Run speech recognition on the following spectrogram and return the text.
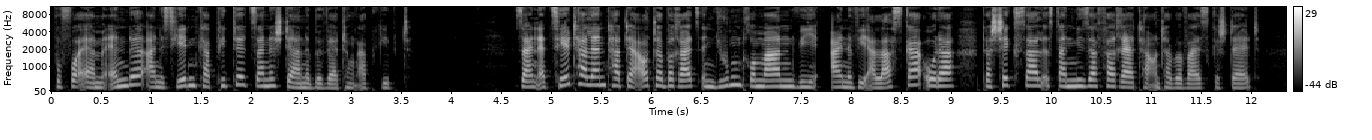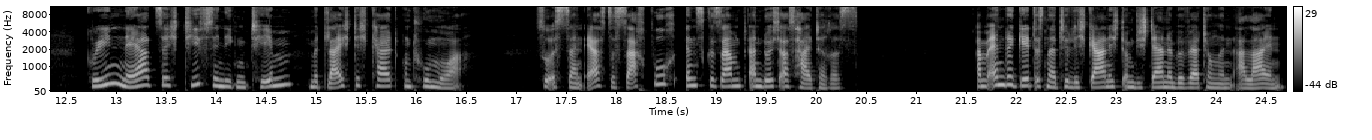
bevor er am Ende eines jeden Kapitels seine Sternebewertung abgibt. Sein Erzähltalent hat der Autor bereits in Jugendromanen wie Eine wie Alaska oder Das Schicksal ist ein mieser Verräter unter Beweis gestellt. Green nähert sich tiefsinnigen Themen mit Leichtigkeit und Humor. So ist sein erstes Sachbuch insgesamt ein durchaus heiteres. Am Ende geht es natürlich gar nicht um die Sternebewertungen allein,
